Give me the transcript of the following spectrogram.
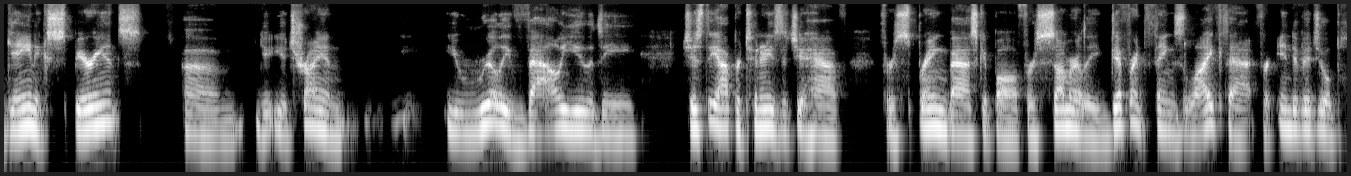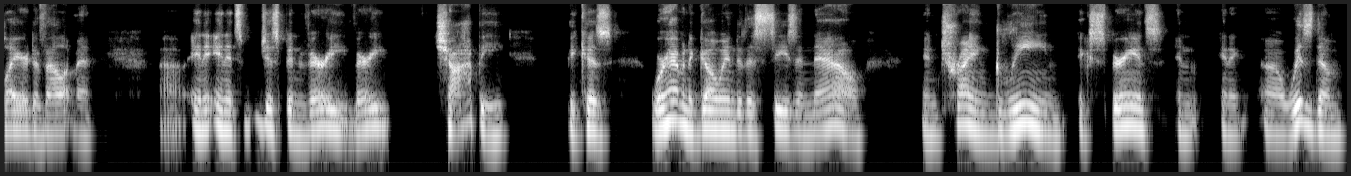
gain experience. Um, you, you try and you really value the just the opportunities that you have for spring basketball, for summer league, different things like that for individual player development. Uh, and, and it's just been very, very choppy because we're having to go into this season now and try and glean experience and, and uh, wisdom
